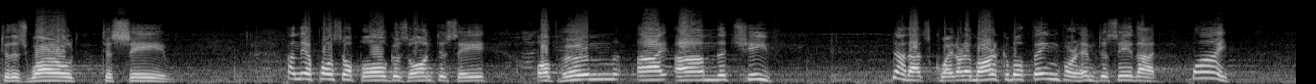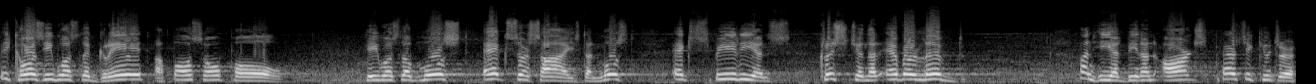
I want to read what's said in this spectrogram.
to this world to save. And the Apostle Paul goes on to say, Of whom I am the chief. Now that's quite a remarkable thing for him to say that. Why? Because he was the great Apostle Paul. He was the most exercised and most experienced Christian that ever lived. And he had been an arch persecutor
